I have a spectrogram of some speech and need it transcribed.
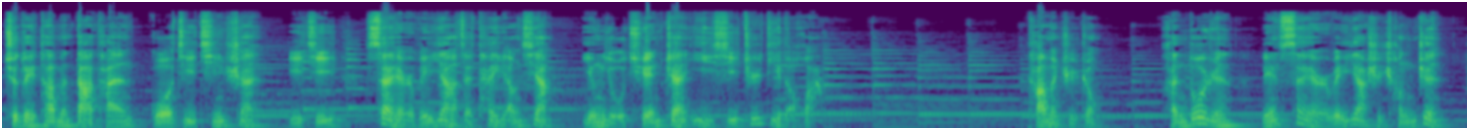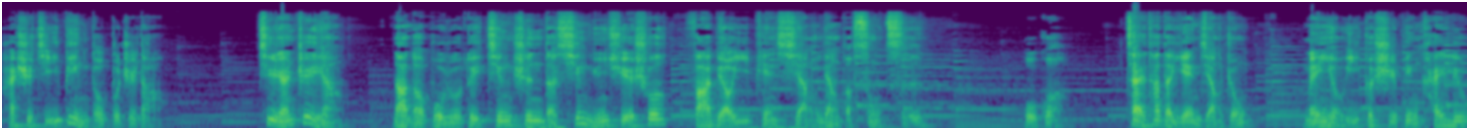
却对他们大谈国际亲善以及塞尔维亚在太阳下应有权占一席之地的话。他们之中，很多人连塞尔维亚是城镇还是疾病都不知道。既然这样，那倒不如对精深的星云学说发表一篇响亮的宋词。不过，在他的演讲中。没有一个士兵开溜，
